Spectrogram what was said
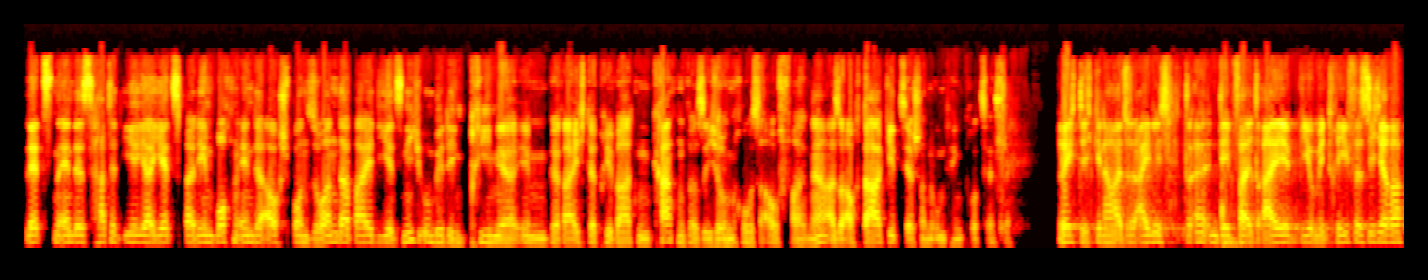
letzten Endes hattet ihr ja jetzt bei dem Wochenende auch Sponsoren dabei, die jetzt nicht unbedingt primär im Bereich der privaten Krankenversicherung groß auffallen. Ne? Also auch da gibt's ja schon Umdenkprozesse. Richtig, genau. Also eigentlich in dem Fall drei Biometrieversicherer,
